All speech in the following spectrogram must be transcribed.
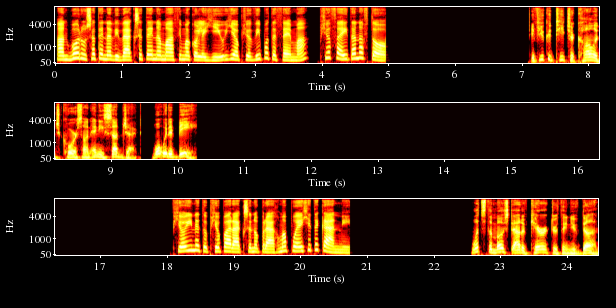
Αν μπορούσατε να διδάξετε ένα μάθημα κολεγίου για οποιοδήποτε θέμα, ποιο θα ήταν αυτό; If you could teach a college course on any subject, what would it be? Ποιο είναι το πιο παράξενο πράγμα που έχετε κάνει? What's the most out of character thing you've done?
